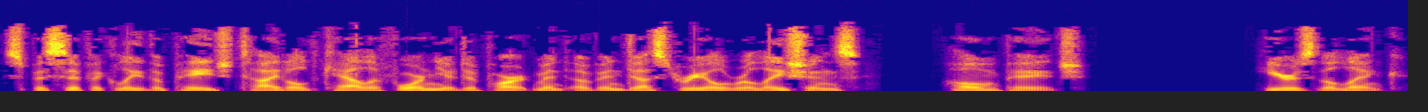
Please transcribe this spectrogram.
Specifically the page titled California Department of Industrial Relations, homepage. Here's the link.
